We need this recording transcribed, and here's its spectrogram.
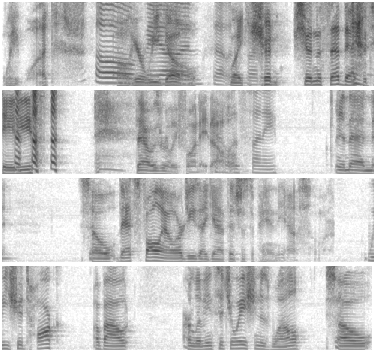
"Wait, what?" Oh, oh here we go. That was Like funny. should shouldn't have said that, potatoes. that was really funny though. That was funny. And then, so that's fall allergies. I get that's just a pain in the ass. We should talk about our living situation as well. So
